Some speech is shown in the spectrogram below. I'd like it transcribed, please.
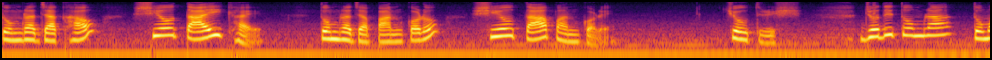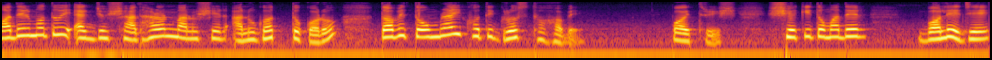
তোমরা যা খাও সেও তাই খায়। তোমরা যা পান করো, সেও তা পান করে। চৌত্রিশ। যদি তোমরা তোমাদের মতোই একজন সাধারণ মানুষের আনুগত্য করো, তবে তোমরাই ক্ষতিগ্রস্ত হবে। পঁয়ত্রিশ। সে কি তোমাদের বলে যে,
